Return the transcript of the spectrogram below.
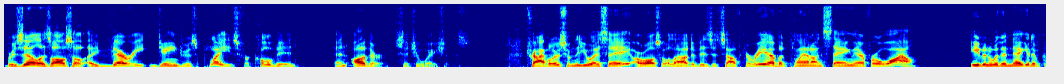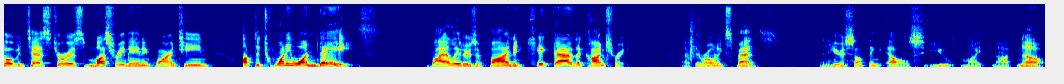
Brazil is also a very dangerous place for COVID and other situations. Travelers from the USA are also allowed to visit South Korea, but plan on staying there for a while. Even with a negative COVID test, tourists must remain in quarantine up to 21 days. Violators are fined and kicked out of the country at their own expense. And here's something else you might not know.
